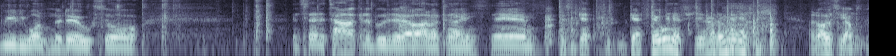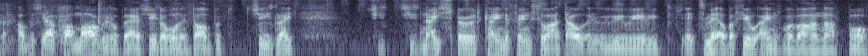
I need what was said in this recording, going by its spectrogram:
really wanting to do, so instead of talking about it all the time, um, just get get doing it, you know what I mean? And obviously, I'm obviously I've got Margaret up there. She's a haunted dog, but she's like she's she's nice spirit kind of thing. So I doubt it really, really. It's lit up a few times with her and that, but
